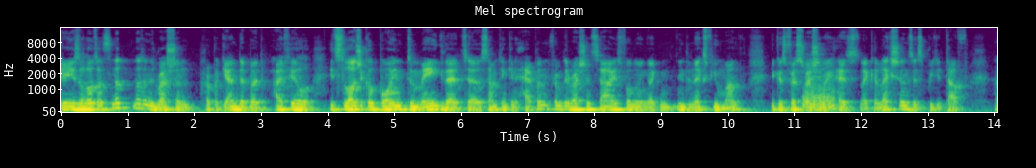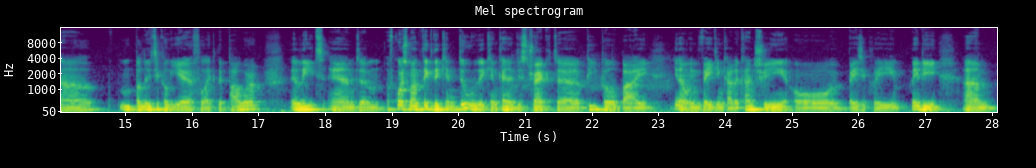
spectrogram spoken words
there is a lot of not not only Russian propaganda, but I feel it's logical point to make that uh, something can happen from the Russian side following like in the next few months, because 1st uh-huh. Russia like, has like elections. It's pretty tough uh, political year for like the power elites, and um, of course one thing they can do they can kind of distract uh, people by you know invading other country or basically maybe um,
